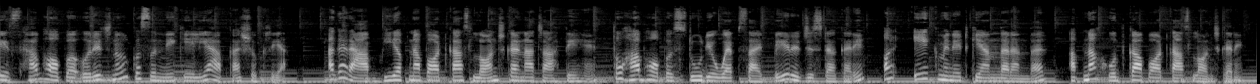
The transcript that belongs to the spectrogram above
इस हब हॉपर ओरिजिनल को सुनने के लिए आपका शुक्रिया। अगर आप भी अपना पॉडकास्ट लॉन्च करना चाहते हैं तो हब हॉपर स्टूडियो वेबसाइट पे रजिस्टर करें और एक मिनट के अंदर अंदर अपना खुद का पॉडकास्ट लॉन्च करें।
